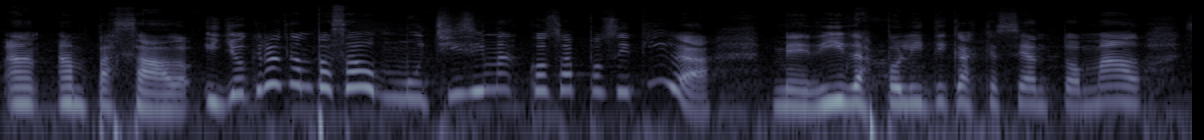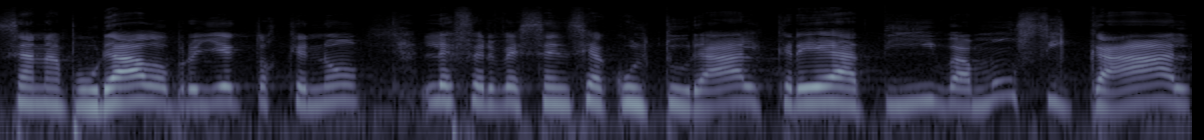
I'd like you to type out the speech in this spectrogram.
han, pasado. Y yo creo que han pasado muchísimas cosas positivas. Medidas políticas que se han tomado, se han apurado, proyectos que no, la efervescencia cultural, creativa, musical,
